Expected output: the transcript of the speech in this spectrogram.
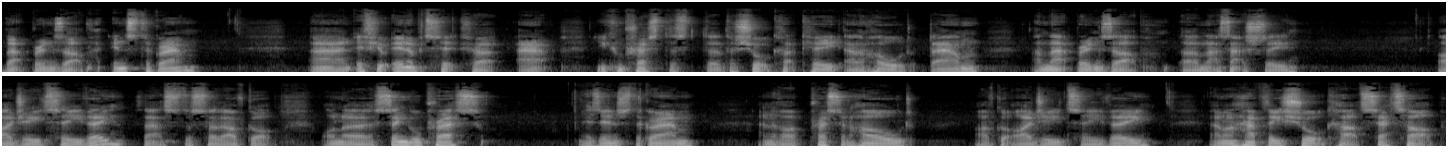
that brings up Instagram and if you're in a particular app you can press the, the, the shortcut key and hold down and that brings up um, that's actually IGTV that's the, so I've got on a single press is Instagram and if I press and hold I've got IGTV and I have these shortcuts set up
